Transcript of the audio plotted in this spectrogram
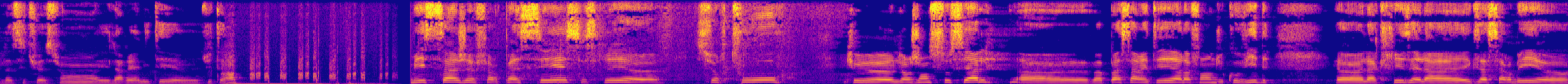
la situation et la réalité du terrain. Message à faire passer, ce serait surtout que euh, l'urgence sociale euh, va pas s'arrêter à la fin du Covid. Euh, la crise, elle a exacerbé euh,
